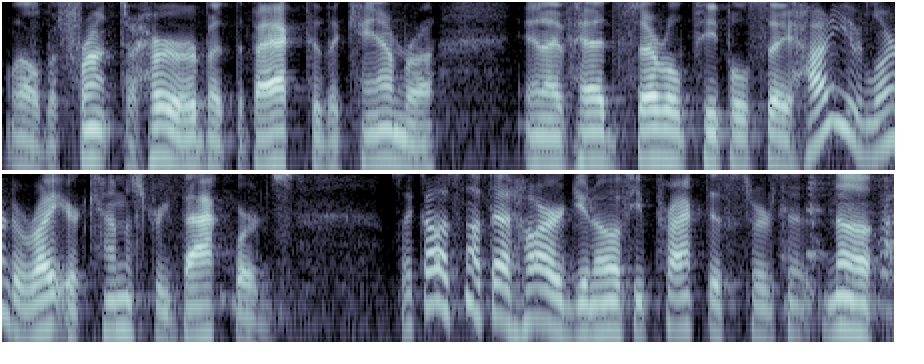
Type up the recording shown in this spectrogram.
well, the front to her, but the back to the camera. And I've had several people say, how do you learn to write your chemistry backwards? It's like, oh, it's not that hard, you know, if you practice. No,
